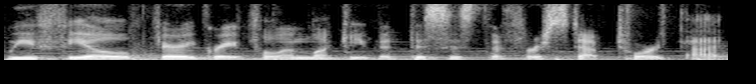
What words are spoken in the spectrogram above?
we feel very grateful and lucky that this is the first step toward that.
